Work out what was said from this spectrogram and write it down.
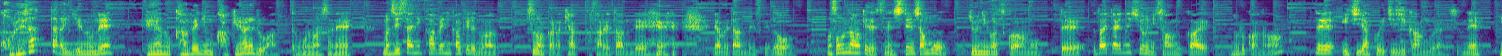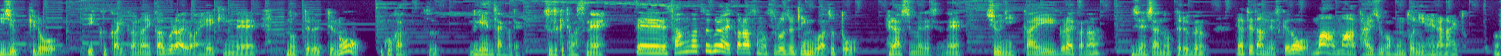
これだったら家のね、部屋の壁にもかけられるわって思いましたね。まあ実際に壁にかけるのは妻から却下されたんで やめたんですけど、まあそんなわけですね、自転車も12月から乗って、だいたいね、週に3回乗るかなで、1、約1時間ぐらいですよね。20キロ行くか行かないかぐらいは平均で乗ってるっていうのを5月、現在まで続けてますね。で、3月ぐらいからそのスロージョギングはちょっと減らし目ですよね。週に1回ぐらいかな自転車に乗ってる分やってたんですけど、まあまあ体重が本当に減らないと。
